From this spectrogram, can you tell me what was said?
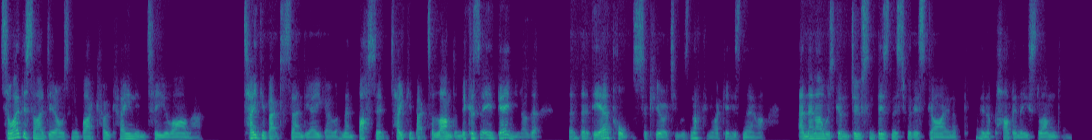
So I had this idea I was going to buy cocaine in Tijuana take it back to San Diego, and then bus it, take it back to London. Because again, you know, the, the, the airport security was nothing like it is now. And then I was going to do some business with this guy in a, in a pub in East London.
